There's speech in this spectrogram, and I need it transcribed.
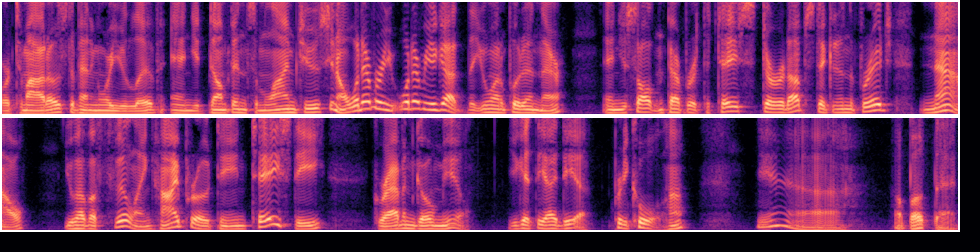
or tomatoes, depending where you live, and you dump in some lime juice. You know whatever whatever you got that you want to put in there and you salt and pepper it to taste, stir it up, stick it in the fridge. Now you have a filling, high protein, tasty grab and go meal. You get the idea. Pretty cool, huh? Yeah. How about that?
